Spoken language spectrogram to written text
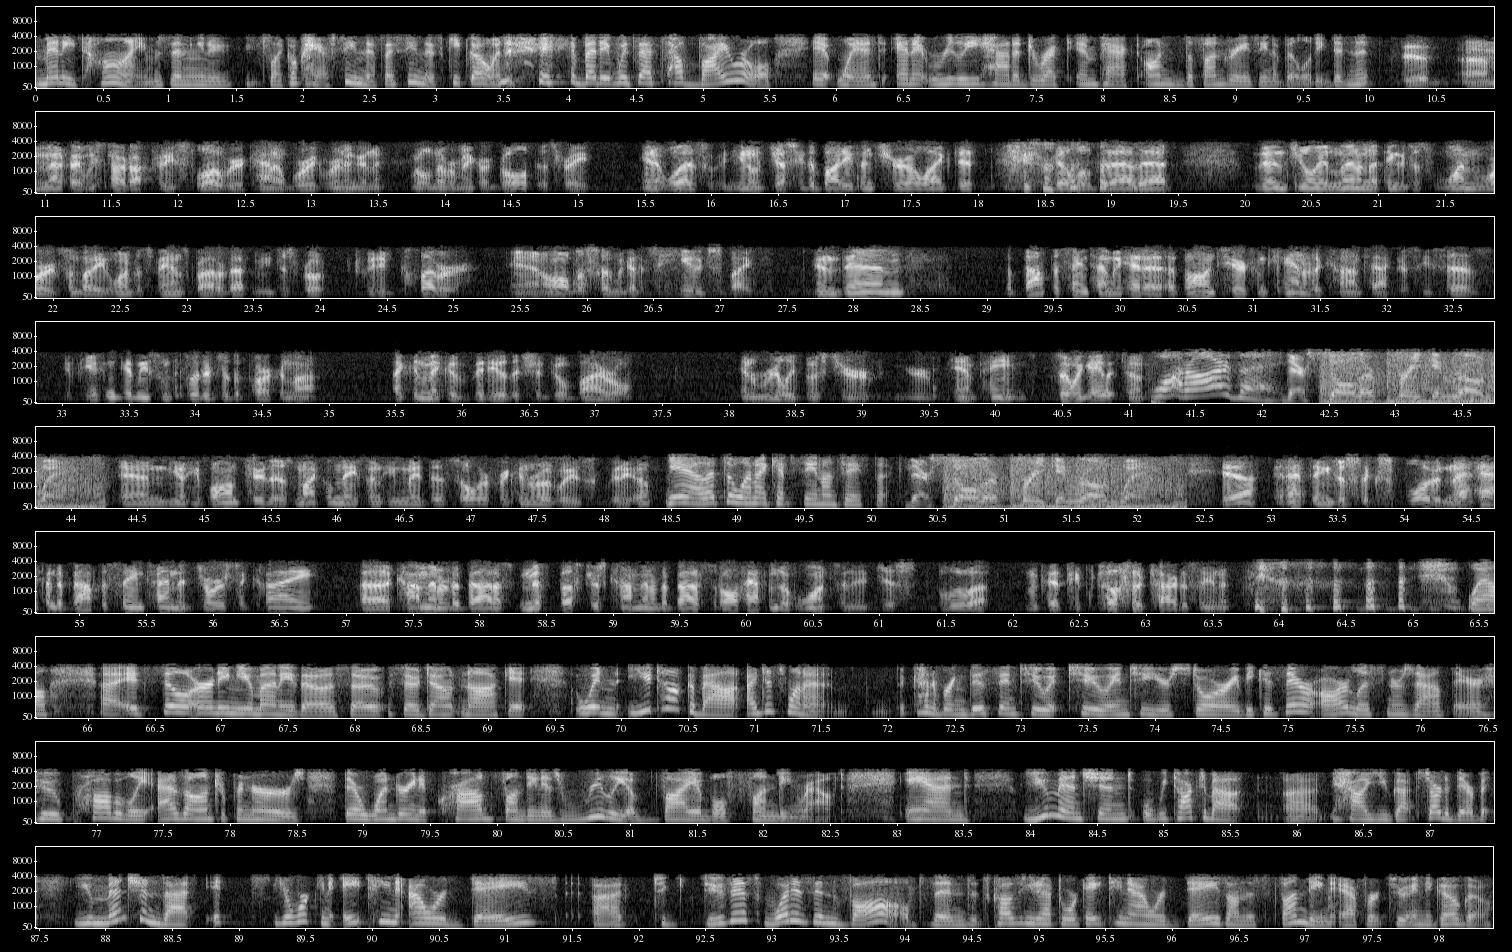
many times and you know it's like okay i've seen this i've seen this keep going but it was that's how viral it went and it really had a direct impact on the fundraising ability didn't it did. Um, matter of fact, we started off pretty slow. We were kind of worried we're going to, we'll never make our goal at this rate. And it was, you know, Jesse the Body Ventura liked it, got a little bit out of that. Then Julian Lennon, I think it was just one word. Somebody, one of his fans brought it up and he just wrote, tweeted clever. And all of a sudden we got this huge spike. And then about the same time, we had a, a volunteer from Canada contact us. He says, if you can give me some footage of the parking lot, I can make a video that should go viral and really boost your your campaigns. So we gave it to him, What are they? They're solar freaking roadways. and you know he volunteered it as Michael Nathan, who made the Solar Freaking Roadways video. yeah that's the one i kept seeing on facebook They're solar freaking roadways. Yeah, and that thing just exploded, and that happened about the same time that George Takei uh, commented about us, MythBusters commented about us. It all happened at once, and it just blew up. We've had people tell us they're tired of seeing it. well, uh, it's still earning you money though, so so don't knock it. When you talk about, I just want to kind of bring this into it too, into your story, because there are listeners out there who probably, as entrepreneurs, they're wondering if crowdfunding is really a viable funding route, and you mentioned well, we talked about uh, how you got started there, but you mentioned that it's you're working 18-hour days uh, to do this. What is involved then that's causing you to have to work 18-hour days on this funding effort through Indiegogo?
